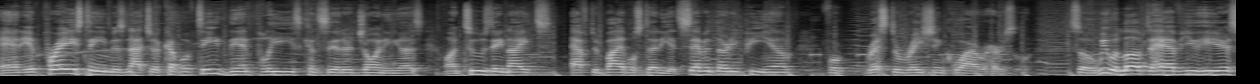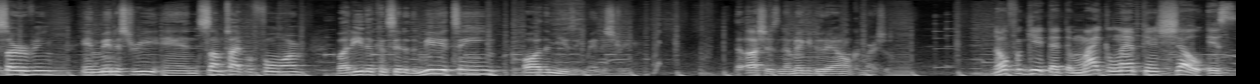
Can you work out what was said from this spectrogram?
And if praise team is not your cup of tea, then please consider joining us on Tuesday nights after Bible study at 7:30 p.m for restoration choir rehearsal. So we would love to have you here serving in ministry in some type of form, but either consider the media team or the music ministry. The ushers and them, they can do their own commercial. Don't forget that the Mike Lampkin Show is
